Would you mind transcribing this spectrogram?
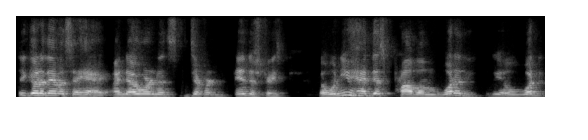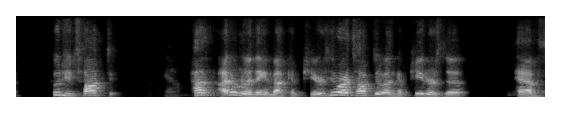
So you go to them and say, "Hey, I know we're in different industries, but when you had this problem, what did you know? What who do you talk to? Yeah. How, I don't know anything about computers. Who do I talk to on computers to have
